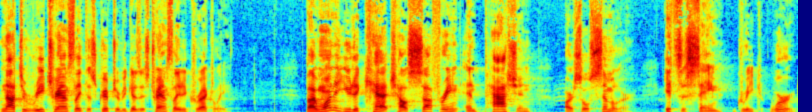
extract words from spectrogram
not to retranslate the scripture because it's translated correctly, but I wanted you to catch how suffering and passion are so similar. It's the same Greek word.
